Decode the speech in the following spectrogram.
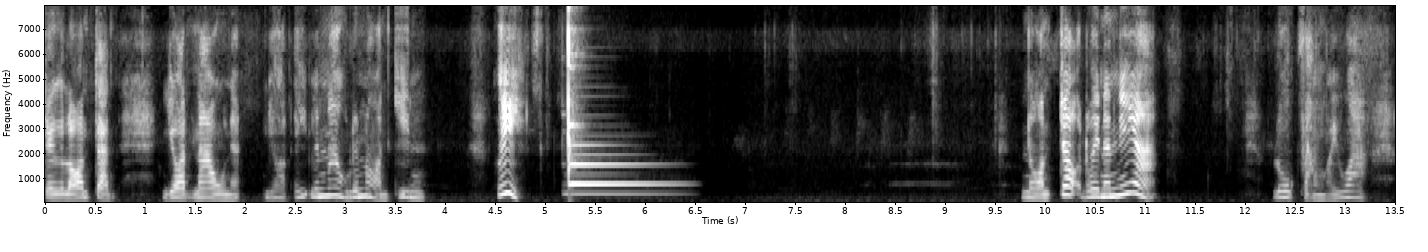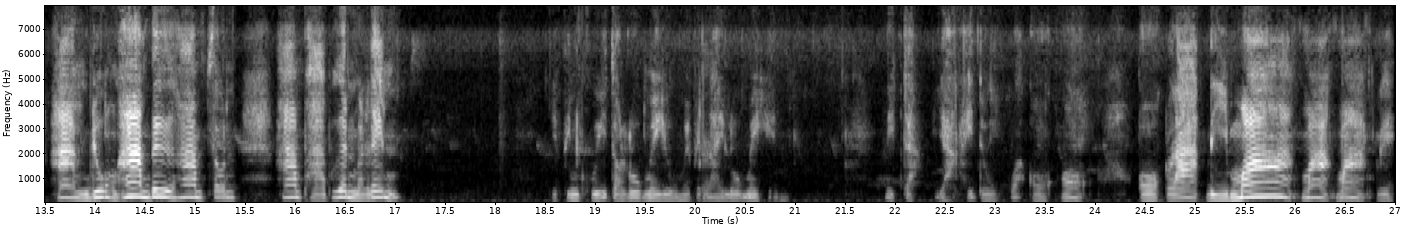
เจอร้อนจัดยอดเน่าเนี่ยยอดเอ้ยแล้วเน่าหรือหนอนกินเฮ้ย นอนเจาะด้วยนะเนี่ยโลกสั่งไว้ว่า ห้ามยุ่งห้ามดื้อห้ามซน ห้ามพาเพื่อนมาเล่นอย่าพินคุยต่อลูกไม่อยู่ไม่เป็นไรลูกไม่เห็น นี่จ้ะอยากให้ดูว่าออกงอก ออกลากดีมากมากมากเลย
